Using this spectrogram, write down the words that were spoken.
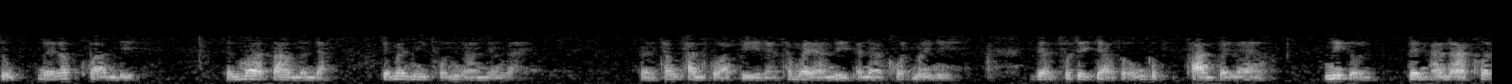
สุขได้รับความดีมาตามลำดับจะไม่มีผลงานอย่างไร ทั้งพันกว่าปีแล้วทำไมอันนี้อนาคตไม่มีพระพุทธเจ้าพระองค์ก็ผ่านไปแล้ว นี่ก็เป็นอนาคต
